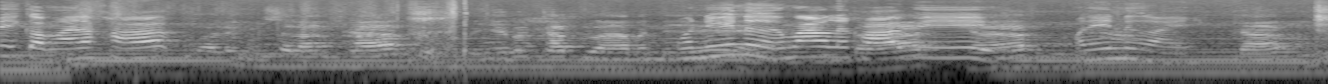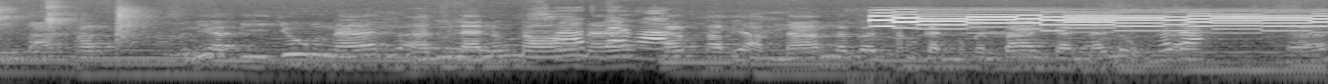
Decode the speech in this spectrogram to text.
บีกลับมาแล้วครับวะอะลัยกุมสลามครับเป็นไงบ้างครับดูอาวันนี้วันนี้เหนื่อยมากเลยครับบีครับวันนี้เหนื่อยครับรักครับวันนี้อาบียุ่งนะดูอาดูแลน้องครับๆนะได้ครับพาไปอาบน้ำแล้วก็ทำกันบ้านบ้านกันนะลูกบ๊ายบายครับ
